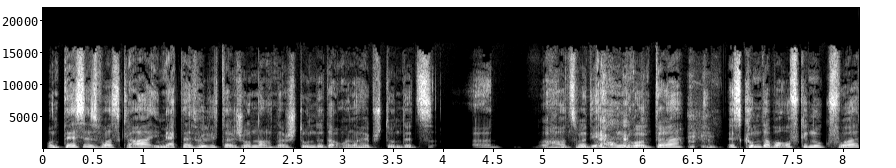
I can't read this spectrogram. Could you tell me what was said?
Und das ist was klar, ich merke natürlich dann schon nach einer Stunde oder eineinhalb Stunden, jetzt äh, haut es mir die Augen runter. Es kommt aber oft genug vor,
